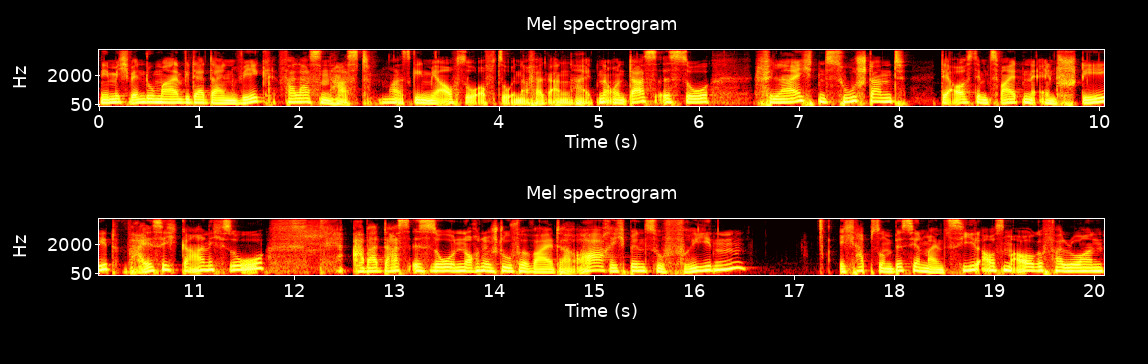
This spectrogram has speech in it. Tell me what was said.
Nämlich, wenn du mal wieder deinen Weg verlassen hast. Das ging mir auch so oft so in der Vergangenheit. Ne? Und das ist so vielleicht ein Zustand, der aus dem zweiten entsteht, weiß ich gar nicht so. Aber das ist so noch eine Stufe weiter. Ach, ich bin zufrieden. Ich habe so ein bisschen mein Ziel aus dem Auge verloren.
